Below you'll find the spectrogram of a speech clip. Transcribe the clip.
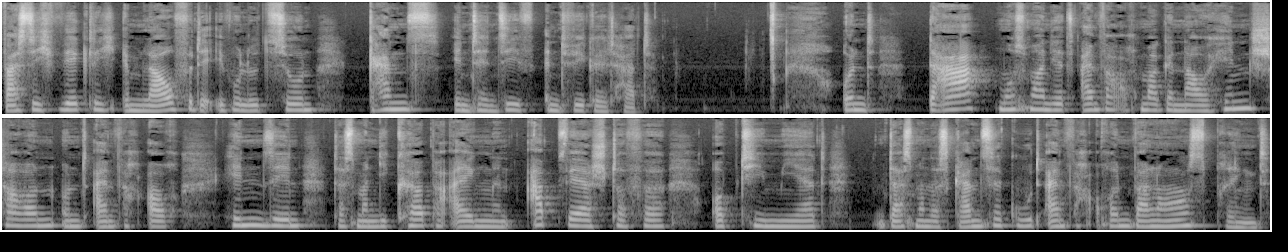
was sich wirklich im Laufe der Evolution ganz intensiv entwickelt hat. Und da muss man jetzt einfach auch mal genau hinschauen und einfach auch hinsehen, dass man die körpereigenen Abwehrstoffe optimiert, dass man das Ganze gut einfach auch in Balance bringt.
